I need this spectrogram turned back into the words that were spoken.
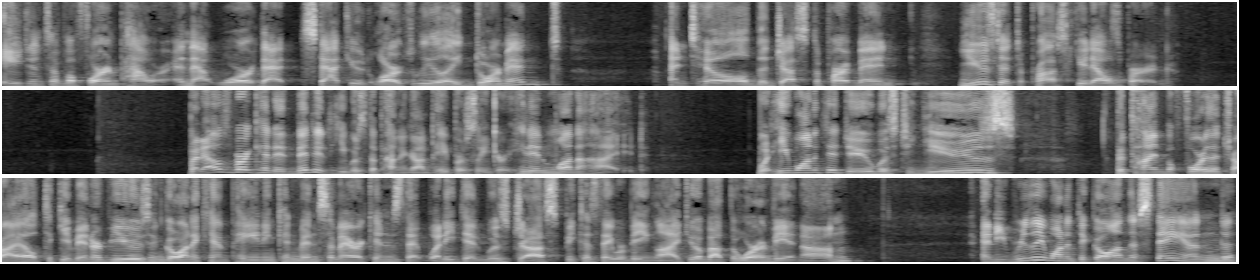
agents of a foreign power. And that war, that statute largely lay dormant until the Justice Department used it to prosecute Ellsberg. But Ellsberg had admitted he was the Pentagon Papers leaker. He didn't want to hide. What he wanted to do was to use the time before the trial to give interviews and go on a campaign and convince Americans that what he did was just because they were being lied to about the war in Vietnam. And he really wanted to go on the stand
